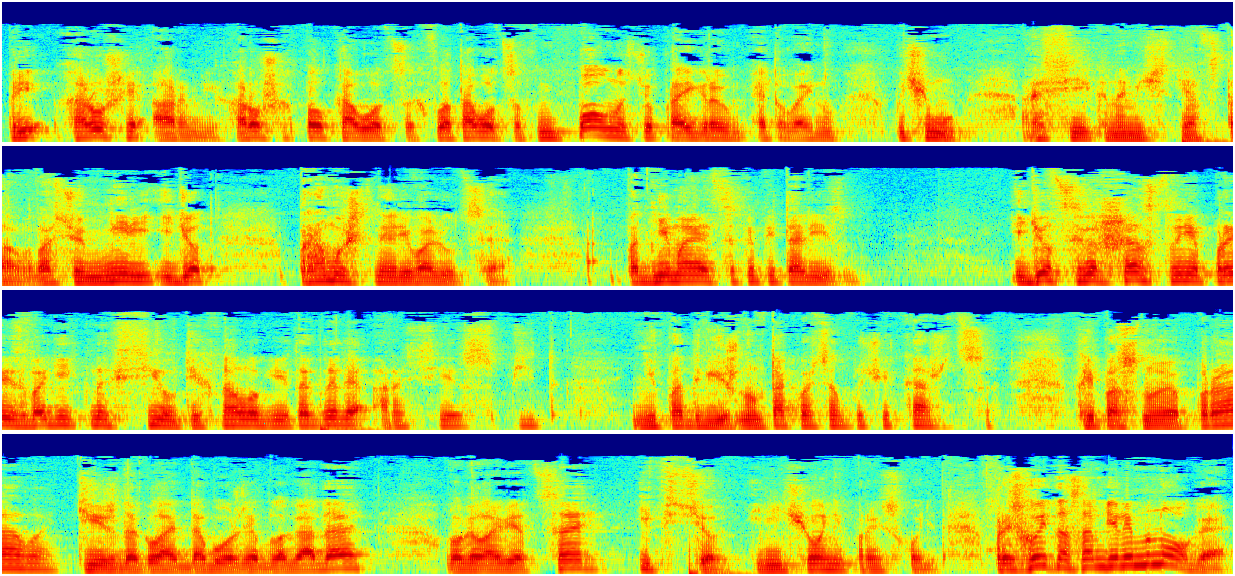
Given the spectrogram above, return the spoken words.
при хорошей армии, хороших полководцах, флотоводцах. Мы полностью проигрываем эту войну. Почему? Россия экономически отстала. Во всем мире идет промышленная революция, поднимается капитализм, идет совершенствование производительных сил, технологий и так далее, а Россия спит неподвижно. Ну, так, во всяком случае, кажется. Крепостное право, тишь да гладь да Божья благодать, во главе царь, и все, и ничего не происходит. Происходит, на самом деле, многое.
